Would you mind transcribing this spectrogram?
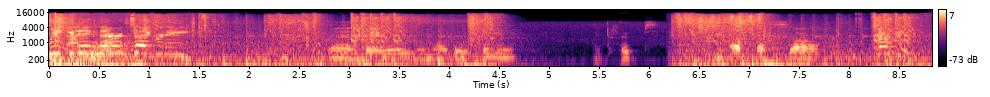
Weakening their integrity. And there is another thingy. Eclipse. Up I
